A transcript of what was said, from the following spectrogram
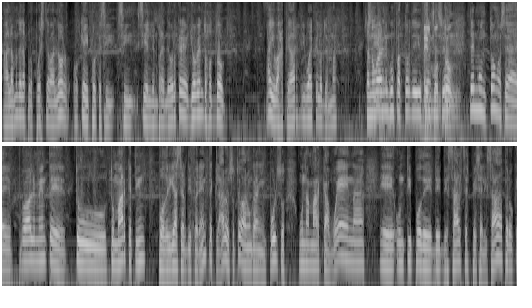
hablamos de la propuesta de valor. Ok, porque si, si, si el emprendedor cree, yo vendo hot dogs, ahí vas a quedar igual que los demás. O sea, no Sí, va a haber ningún factor de Del diferenciación. montón. Del montón, o sea, eh, probablemente tu, tu marketing podría ser diferente, claro, eso te va a dar un gran impulso. Una marca buena, eh, un tipo de, de- de salsa especializada, pero ok,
